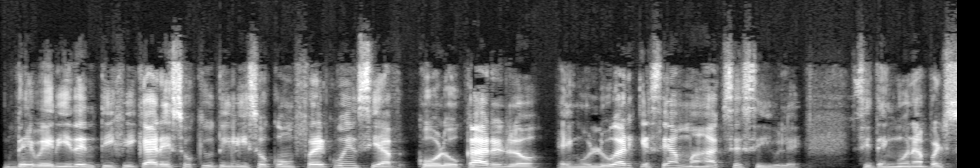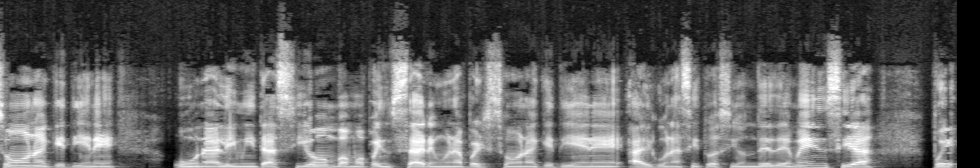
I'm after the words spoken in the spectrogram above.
debería identificar eso que utilizo con frecuencia, colocarlo en un lugar que sea más accesible. Si tengo una persona que tiene una limitación, vamos a pensar en una persona que tiene alguna situación de demencia, pues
